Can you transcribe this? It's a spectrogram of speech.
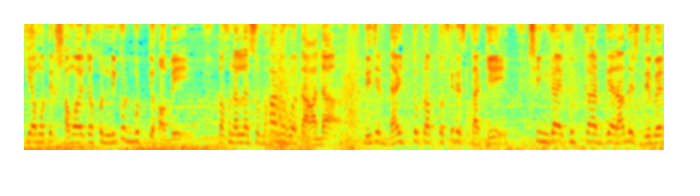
কিয়ামতের সময় যখন নিকটবর্তী হবে, তখন আল্লাহ সুবহান তাআলা নিজের দায়িত্বপ্রাপ্ত ফেরেশতাকে সিংগায় ফুৎকার দেওয়ার আদেশ দেবেন,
